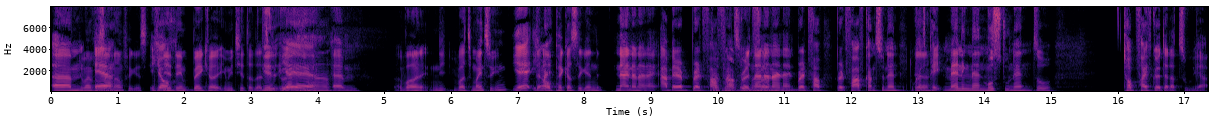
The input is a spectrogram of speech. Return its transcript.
Ähm, Ich habe einfach seinen Namen vergessen. ich Hier auch. den Baker imitiert hat als er die ja, ja, ja. Ja. Ähm, War nicht, warte, meinst du ihn? ja, ja, ich Der meine. All Packers Legende? Nein, nein, nein, nein. Ah, Brad, Brad Favre Brad meinst? Favre? Nein, Brad nein, nein, nein. Brad Favre, Brad Favre kannst du nennen. Du kannst Ja. Peyton Manning nennen, musst du nennen, so. Top 5 gehört er dazu, ja.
